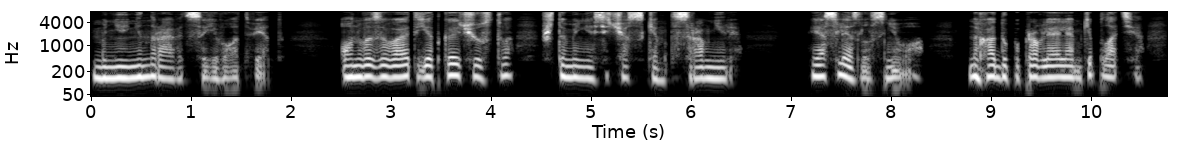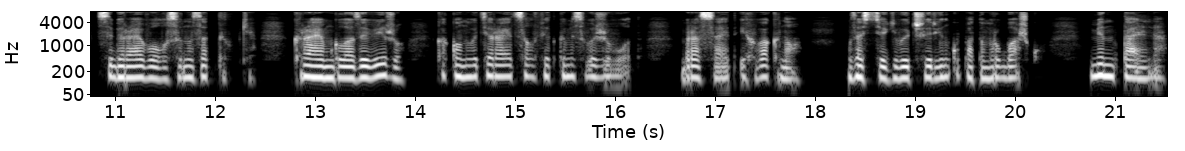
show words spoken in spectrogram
Мне не нравится его ответ. Он вызывает едкое чувство, что меня сейчас с кем-то сравнили. Я слезла с него, на ходу поправляя лямки платья, собирая волосы на затылке. Краем глаза вижу, как он вытирает салфетками свой живот, бросает их в окно, застегивает ширинку, потом рубашку. Ментально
